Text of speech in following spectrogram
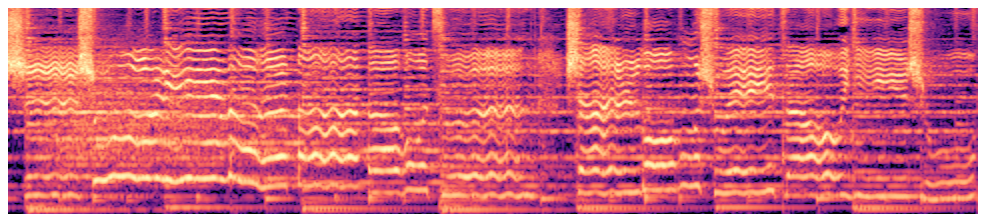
诗书礼乐大道尊，山龙水藻艺术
